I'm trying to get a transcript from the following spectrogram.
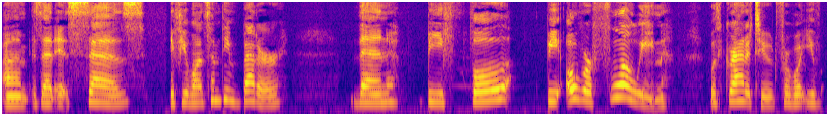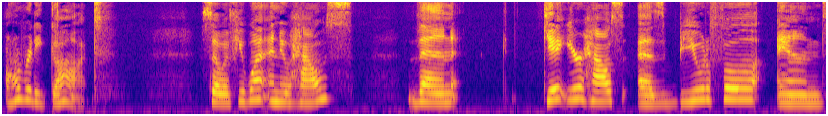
um, is that it says if you want something better, then be full, be overflowing with gratitude for what you've already got. So if you want a new house, then get your house as beautiful and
